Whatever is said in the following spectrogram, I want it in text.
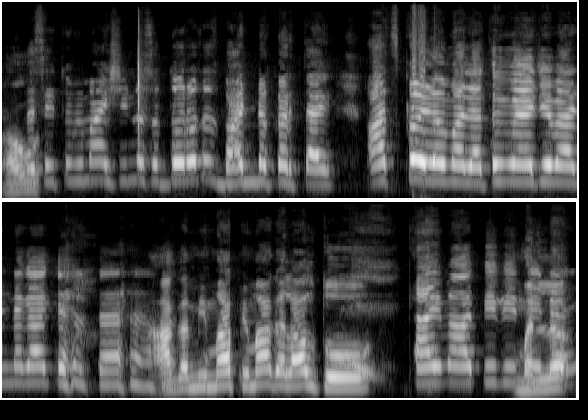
अहो, तसंही तुम्ही नसत दररोजच भांडणं करताय. आज कळलं मला तुम्ही माझे भांडणं काय करता? अगं मी माफी मागायला आलतो. काय माफी बिफी म्हणलं नाही.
